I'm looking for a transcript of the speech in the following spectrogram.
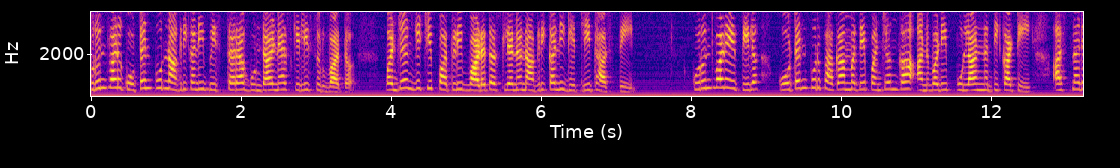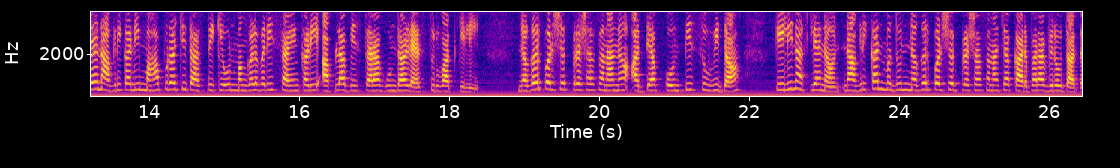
कुरुंदवाड गोटनपूर नागरिकांनी बिस्तारा गुंडाळण्यास केली सुरुवात. पंचंगीची पातळी वाढत असल्यानं नागरिकांनी घेतली धास्ती. कुरुंदवाड येथील गोटनपूर भागामध्ये पंचंगा अनवडी पुलाण नदीकाठी असणाऱ्या नागरिकांनी महापुराची धास्ती घेऊन मंगळवारी सायंकाळी आपला बिस्तारा गुंडाळण्यास सुरुवात केली. नगर परिषद प्रशासनानं अद्याप कोणतीच सुविधा केली नसल्यानं नागरिकांमधून नगर परिषद प्रशासनाच्या कारभाराविरोधात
